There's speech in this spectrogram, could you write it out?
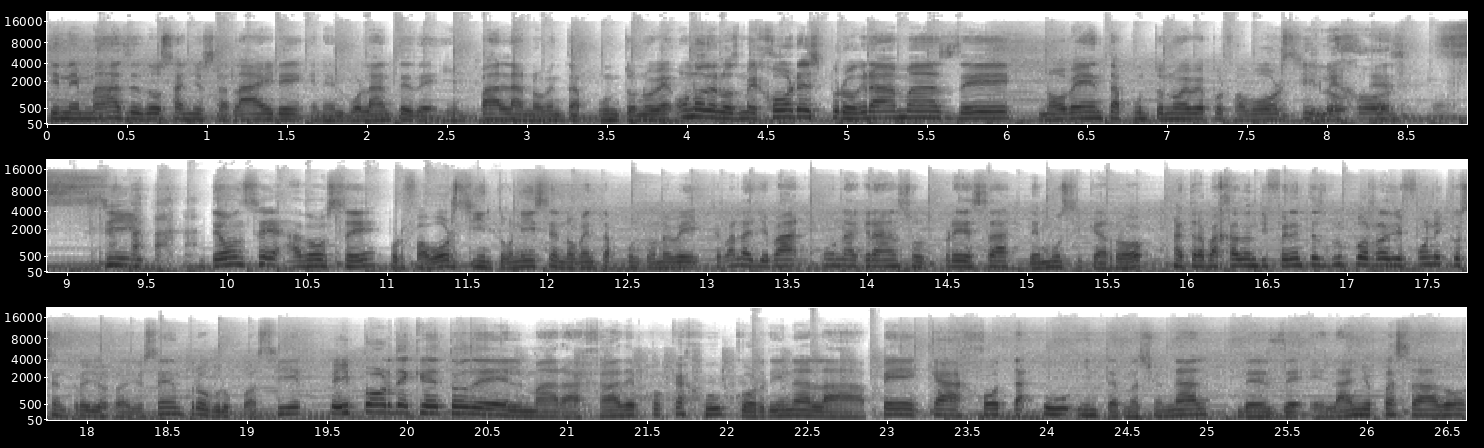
Tiene más de dos años al aire en el volante de Impala 90.9, uno de los mejores programas de 90.9, por favor. Si El lo mejor. es- De 11 a 12, por favor, sintonicen 90.9. Se van a llevar una gran sorpresa de música rock. Ha trabajado en diferentes grupos radiofónicos, entre ellos Radio Centro, Grupo Asir. Y por decreto del Marajá de Pocahú, coordina la PKJU Internacional desde el año pasado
